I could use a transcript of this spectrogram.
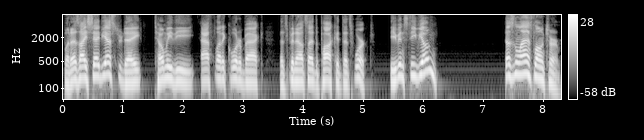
But as I said yesterday, tell me the athletic quarterback that's been outside the pocket that's worked. Even Steve Young doesn't last long term.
